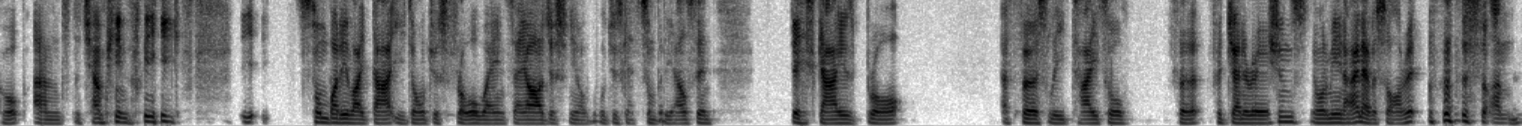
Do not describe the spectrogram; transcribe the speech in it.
Cup, and the Champions League. Somebody like that, you don't just throw away and say, "Oh, just you know, we'll just get somebody else in." This guy has brought a first league title for for generations. You know what I mean? I never saw it. so I'm,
